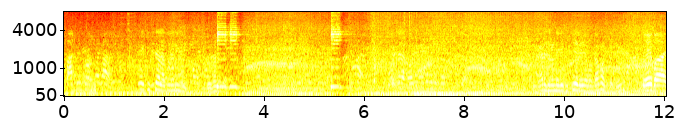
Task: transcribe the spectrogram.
এটা আছে লাইভে আছি ব্রো গাড়ি চালানো গেছি কে রে আমার কাপড় তুই এই ভাই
